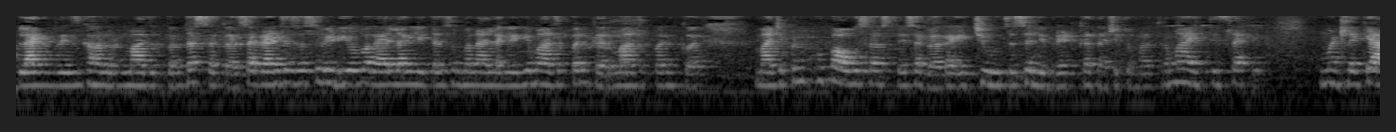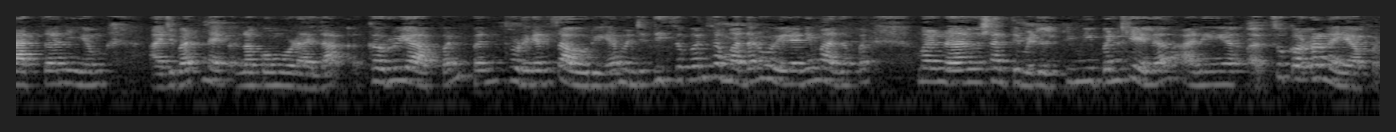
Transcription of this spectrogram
ब्लॅक ड्रेस घालून माझं पण तसं कर. सगळ्यांचं जसं व्हिडिओ बघायला लागली तसं म्हणायला लागले की माझं पण कर माझं पण कर. माझी पण खूप हाऊस असते सगळं काही. चिवचं सेलिब्रेट करण्याची तुम्हाला तर माहितीच आहे. म्हटलं की आता नियम अजिबात नाही नको मोडायला. करूया आपण पण थोडक्यातच आवरूया. म्हणजे तिचं पण समाधान होईल आणि माझं पण मनाला शांती भेटेल की मी पण केलं आणि चुकवलं नाही आपण.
